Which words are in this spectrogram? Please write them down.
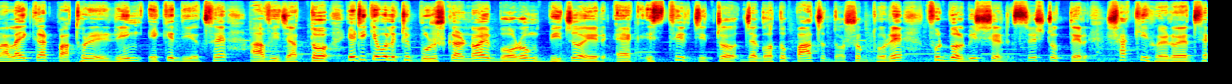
মালাইকাট পাথরের রিং এঁকে দিয়েছে আভিজাত্য। এটি কেবল একটি পুরস্কার নয়, বরং বিজয়ের এক স্থির চিত্র যা গত পাঁচ দশক ধরে ফুটবল বিশ্বের শ্রেষ্ঠত্বের সাক্ষী হয়ে রয়েছে।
